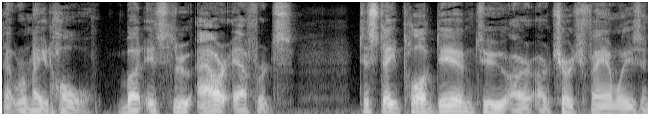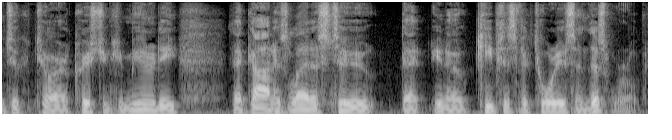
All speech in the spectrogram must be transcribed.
that we're made whole. But it's through our efforts to stay plugged in to our, our church families and to, to our Christian community that God has led us to that, you know, keeps us victorious in this world.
